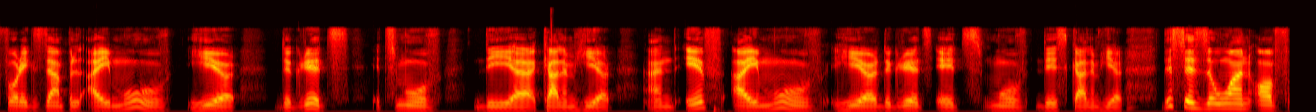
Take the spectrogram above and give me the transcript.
for example, I move here the grids, it's move the uh, column here. And if I move here the grids, it's move this column here. This is one of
